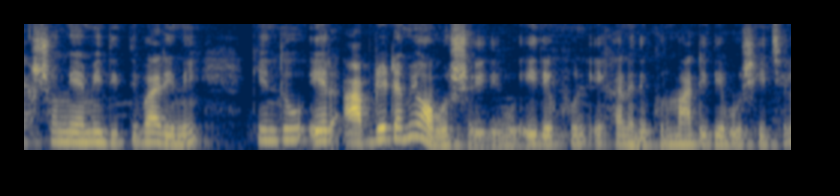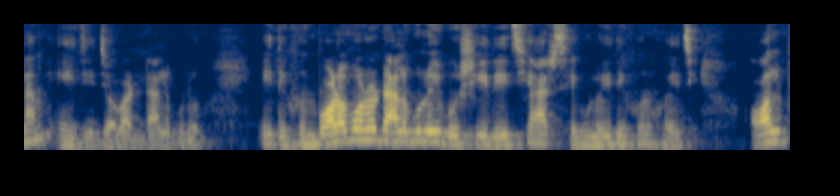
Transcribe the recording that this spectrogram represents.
একসঙ্গে আমি দিতে পারিনি, কিন্তু এর আপডেট আমি অবশ্যই দেবো। এই দেখুন, এখানে দেখুন, মাটিতে বসিয়েছিলাম, এই যে জবার ডালগুলো। এই দেখুন, বড় বড় ডালগুলোই বসিয়ে দিয়েছি, আর সেগুলোই দেখুন হয়েছে। অল্প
